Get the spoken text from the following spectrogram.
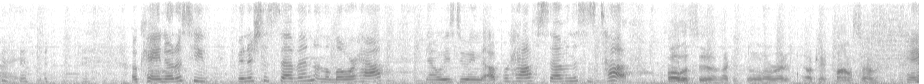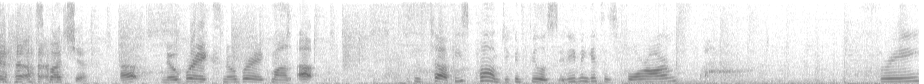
Right. Okay, notice he finished the seven on the lower half. Now he's doing the upper half seven. This is tough. Oh, this is. I can feel it already. Okay, final seven. Okay, I'll spot you. Up, No breaks, no break. come on, up. This is tough. He's pumped. You can feel it. It even gets his forearms. Three.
